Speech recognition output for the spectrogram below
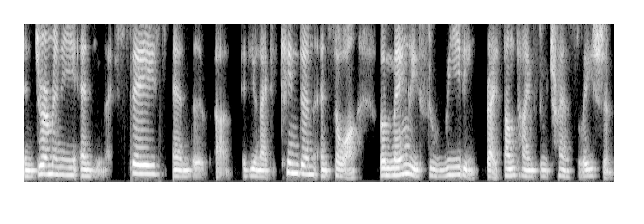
in Germany, and the United States, and the, uh, the United Kingdom, and so on, but mainly through reading, right? Sometimes through translation.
